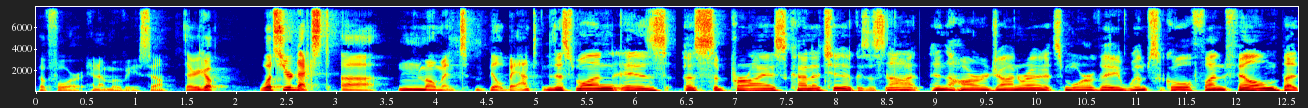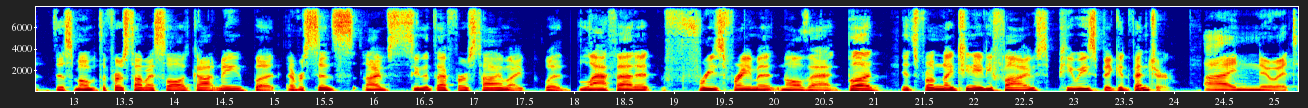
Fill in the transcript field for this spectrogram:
before in a movie. So there you go. What's your next uh, moment, Bill Bant? This one is a surprise kind of too, because it's not in the horror genre. It's more of a whimsical, fun film. But this moment, the first time I saw it, got me. But ever since I've seen it that first time, I would laugh at it, freeze frame it, and all that. But it's from 1985's Pee Wee's Big Adventure. I knew it.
